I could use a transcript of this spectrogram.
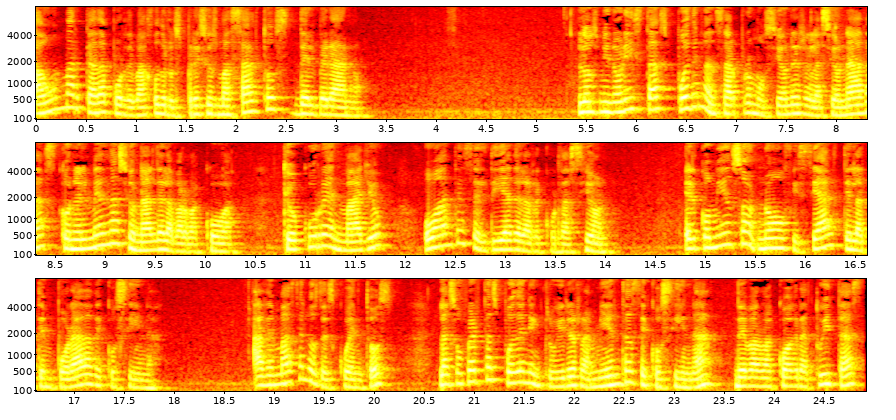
aún marcada por debajo de los precios más altos del verano. Los minoristas pueden lanzar promociones relacionadas con el mes nacional de la barbacoa, que ocurre en mayo o antes del Día de la Recordación, el comienzo no oficial de la temporada de cocina. Además de los descuentos, las ofertas pueden incluir herramientas de cocina, de barbacoa gratuitas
